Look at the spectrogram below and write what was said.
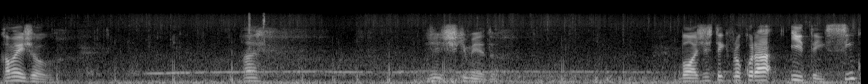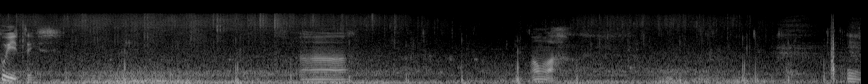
Calma aí, jogo. Ai. Gente, que medo. Bom, a gente tem que procurar itens, cinco itens. Ah, vamos lá. Um.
